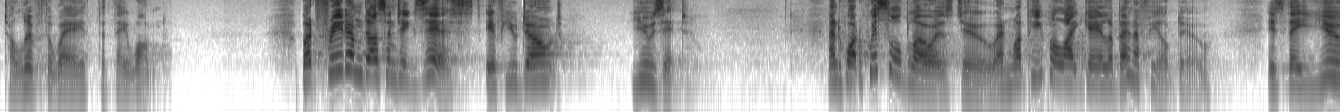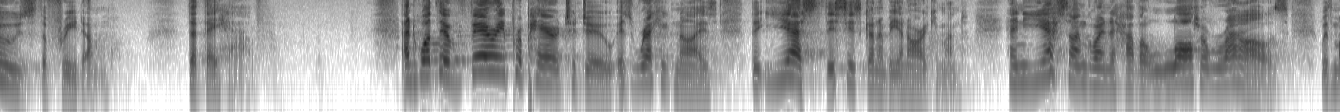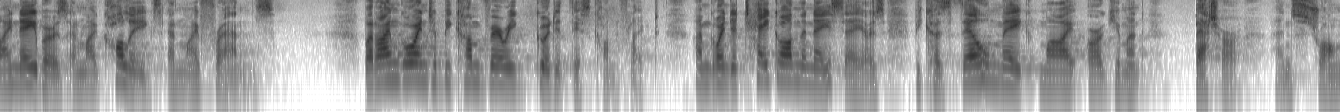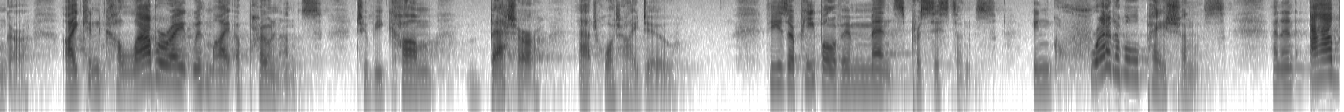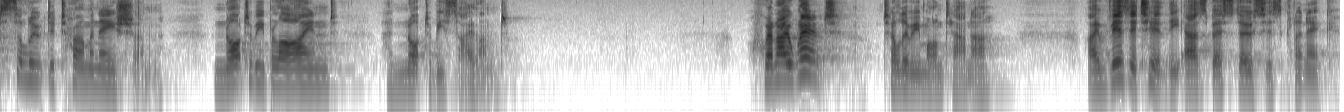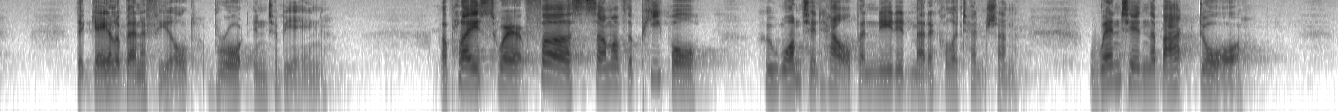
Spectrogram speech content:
to live the way that they want. But freedom doesn't exist if you don't use it. And what whistleblowers do, and what people like Gayla Benefield do, is they use the freedom that they have. And what they're very prepared to do is recognize that, yes, this is going to be an argument. And yes, I'm going to have a lot of rows with my neighbors and my colleagues and my friends. But I'm going to become very good at this conflict. I'm going to take on the naysayers because they'll make my argument better and stronger. I can collaborate with my opponents to become better at what I do. These are people of immense persistence, incredible patience, and an absolute determination not to be blind and not to be silent. When I went to Libby, Montana, I visited the asbestosis clinic that Gayla Benefield brought into being. A place where at first some of the people who wanted help and needed medical attention went in the back door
